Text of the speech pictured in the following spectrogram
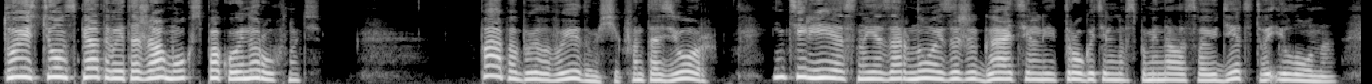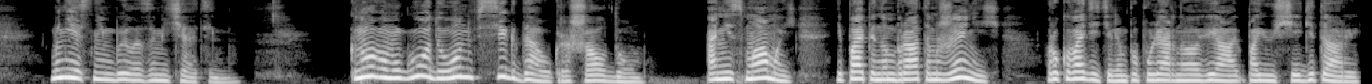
То есть он с пятого этажа мог спокойно рухнуть. Папа был выдумщик, фантазер, Интересный, озорной, зажигательный, трогательно вспоминала свое детство Илона. Мне с ним было замечательно. К Новому году он всегда украшал дом. Они с мамой и папиным братом Женей, руководителем популярного ВИА «Поющие гитары»,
